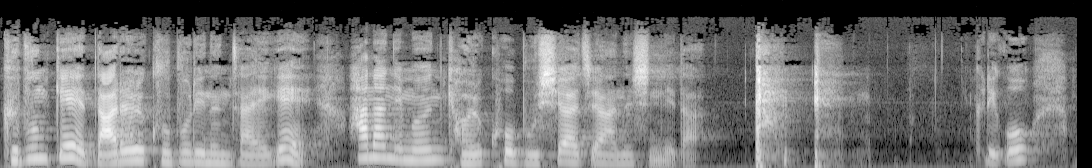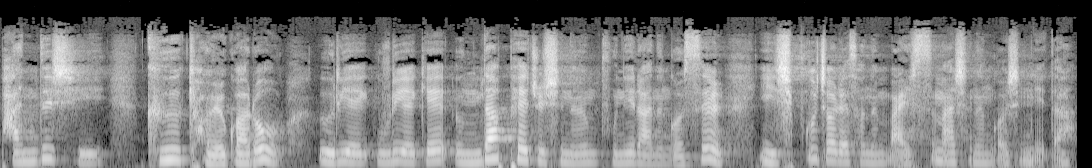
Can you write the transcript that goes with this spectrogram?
그분께 나를 구부리는 자에게 하나님은 결코 무시하지 않으십니다. 그리고 반드시 그 결과로 우리에게 응답해 주시는 분이라는 것을 이 19절에서는 말씀하시는 것입니다.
